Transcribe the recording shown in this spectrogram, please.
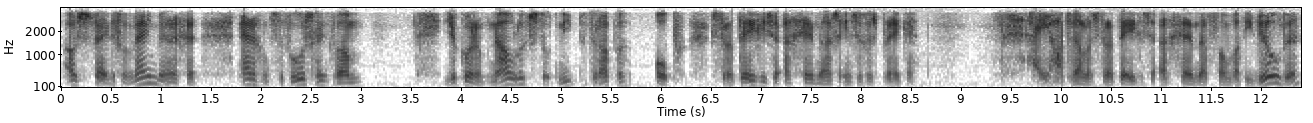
Als Zweden van Wijnbergen ergens tevoorschijn kwam... je kon hem nauwelijks tot niet betrappen op strategische agenda's in zijn gesprekken. Hij had wel een strategische agenda van wat hij wilde,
